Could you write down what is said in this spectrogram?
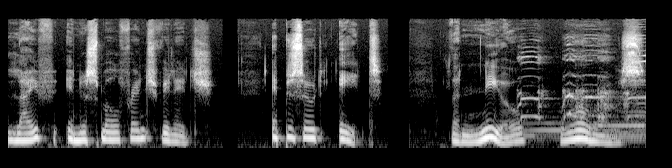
Life in a Small French Village, Episode 8 The Neo Rurals.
